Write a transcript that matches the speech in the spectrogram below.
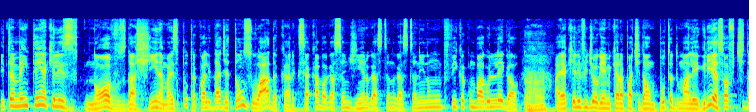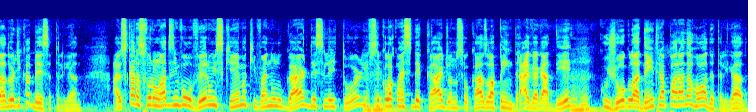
E também tem aqueles novos da China, mas puta, a qualidade é tão zoada, cara, que você acaba gastando dinheiro, gastando, gastando e não fica com bagulho legal. Aham. Aí aquele videogame que era pra te dar um puta de uma alegria, só te dá dor de cabeça, tá ligado? Aí os caras foram lá, desenvolveram um esquema que vai no lugar desse leitor e você coloca um SD card, ou no seu caso, lá pendrive HD, com o jogo lá dentro e a parada roda, tá ligado?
